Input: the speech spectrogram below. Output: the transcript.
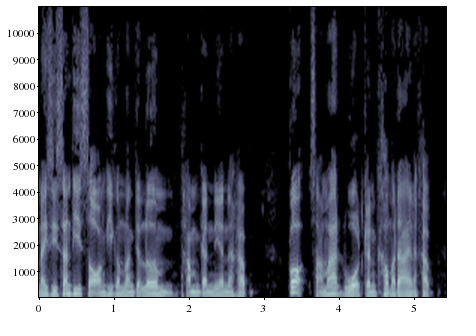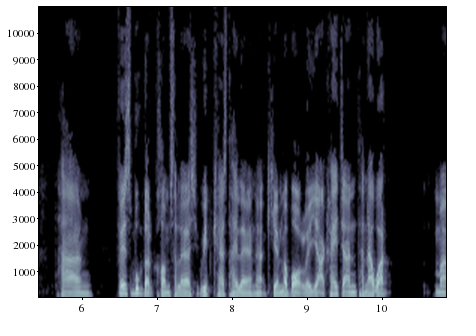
ในซีซั่นที่สองที่กำลังจะเริ่มทำกันเนี่ยนะครับ ก็สามารถโหวตกันเข้ามาได้นะครับ ทาง facebook.com/withcastthailand ฮะเขียนมาบอกเลยอยากให้อาจารย์ธนวัฒน์มา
